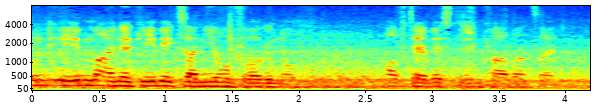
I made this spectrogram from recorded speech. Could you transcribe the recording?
und eben eine Gehwegsanierung vorgenommen auf der westlichen Fahrbahnseite.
